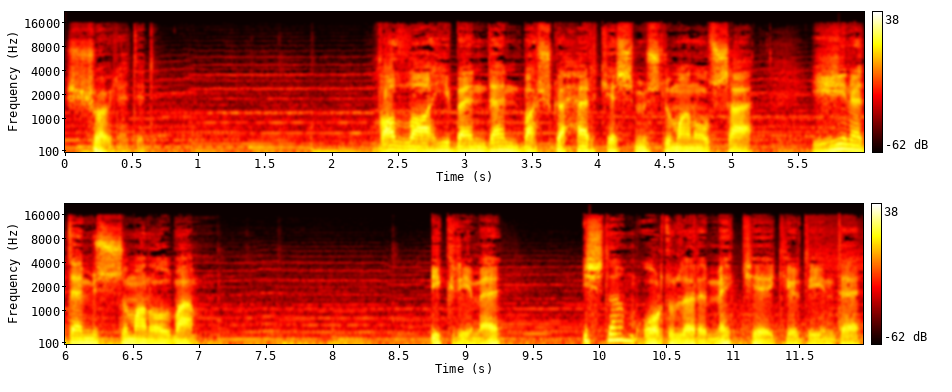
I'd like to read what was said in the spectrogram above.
şöyle dedi. Vallahi benden başka herkes Müslüman olsa yine de Müslüman olmam. İkrime, İslam orduları Mekke'ye girdiğinde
